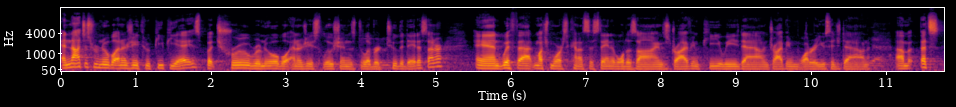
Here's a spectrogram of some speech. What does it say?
and not just renewable energy through PPAs, but true renewable energy solutions delivered to the data center. And with that, much more kind of sustainable designs, driving PUE down, driving water usage down. Um, that's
